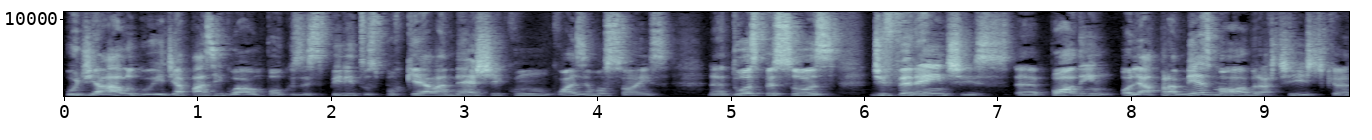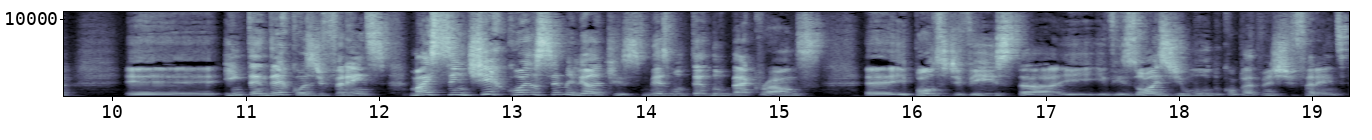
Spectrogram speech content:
o diálogo e de apaziguar um pouco os espíritos, porque ela mexe com, com as emoções. Né? Duas pessoas diferentes é, podem olhar para a mesma obra artística e entender coisas diferentes, mas sentir coisas semelhantes, mesmo tendo backgrounds é, e pontos de vista e, e, visões de mundo completamente diferentes.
